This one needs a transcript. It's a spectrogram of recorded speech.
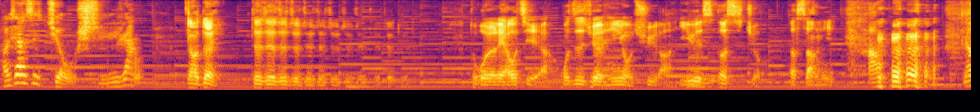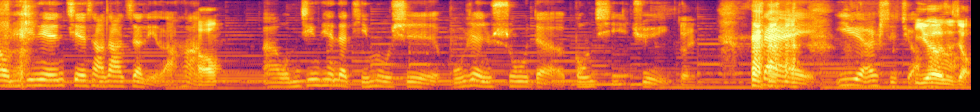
好像是九十让哦，对对对对对对对对对对对对对，我的了解啊，我只是觉得很有趣啊。一月是二十九要上映，好，那我们今天介绍到这里了哈。好。啊，我们今天的题目是不认输的宫崎骏。对，在一月二十九，一月二十九，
